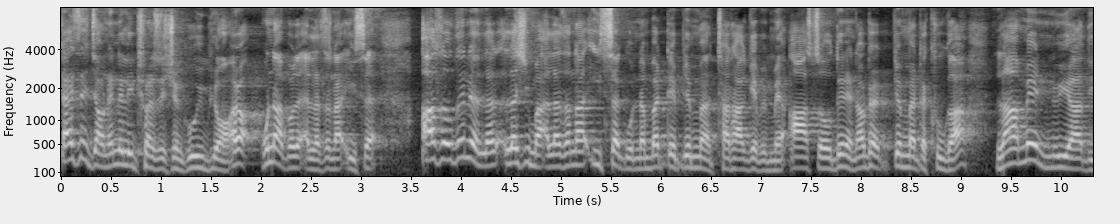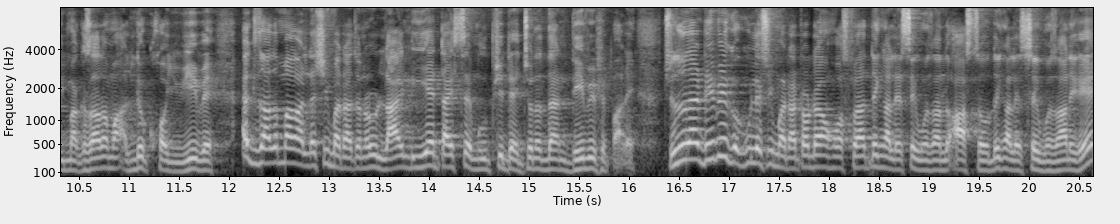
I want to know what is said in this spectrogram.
တိုက်စစ်ကြောင့်နည်းနည်းလေး transition ကူပြီးပြောအောင်အဲ့တော့ခုနပြောတဲ့ Alexander Isak အာဆယ်တင်နဲ့လက်ရှိမှာ Alexander Isak ကိုနံပါတ်1ပြစ်မှတ်ထားထားခဲ့ပေမဲ့အာဆယ်တင်နဲ့နောက်ထပ်ပြစ်မှတ်တစ်ခုကလာမယ့်နွေရာသီမှာကစားသမားအလွတ်ခေါ်ယူရေးပဲအဲ့ကစားသမားကလက်ရှိမှာဒါကျွန်တော်တို့ Lily ရဲ့တိုက်စစ်မှုဖြစ်တဲ့ Jonathan David ဖြစ်ပါတယ် Jonathan David ကိုအခုလက်ရှိမှာဒါ Tottenham Hotspur အသင်းကလည်းစိတ်ဝင်စားလို့ Arsenal အသင်းကလည်းစိတ်ဝင်စားနေတယ်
